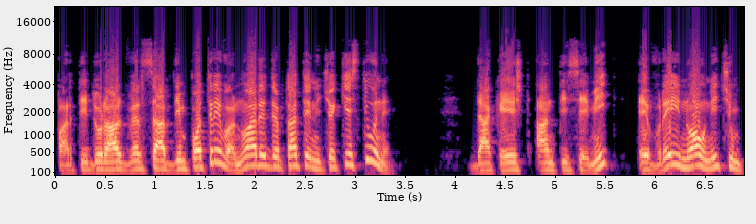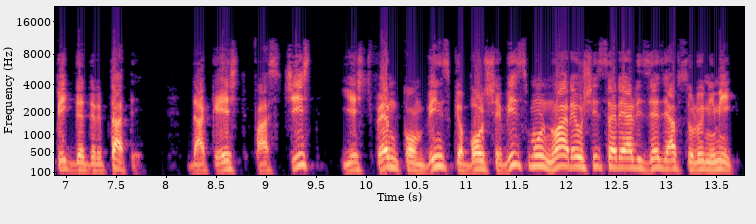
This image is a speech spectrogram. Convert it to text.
Partidul adversar, din potrivă, nu are dreptate nicio chestiune. Dacă ești antisemit, evreii nu au niciun pic de dreptate. Dacă ești fascist, ești ferm convins că bolșevismul nu a reușit să realizeze absolut nimic.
